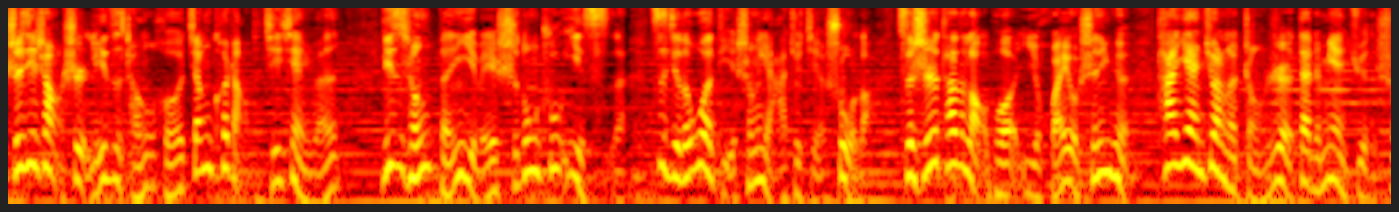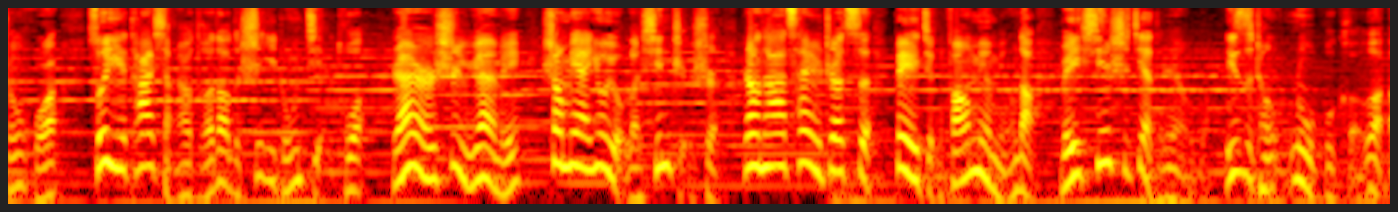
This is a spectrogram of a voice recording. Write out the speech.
实际上是李子成和江科长的接线员。李子成本以为石东初一死，自己的卧底生涯就结束了。此时他的老婆已怀有身孕，他厌倦了整日戴着面具的生活，所以他想要得到的是一种解脱。然而事与愿违，上面又有了新指示，让他参与这次被警方命名的为新世界的任务。李子成怒不可遏，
